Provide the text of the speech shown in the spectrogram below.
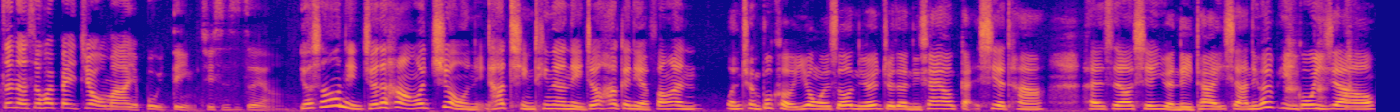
真的是会被救吗？也不一定，其实是这样。有时候你觉得他好像会救你，他倾听了你，就他给你的方案完全不可用的时候，你会觉得你现在要感谢他，还是要先远离他一下？你会评估一下哦。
